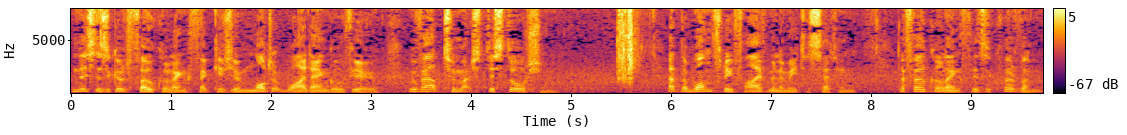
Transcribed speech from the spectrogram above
And this is a good focal length that gives you a moderate wide angle view without too much distortion. At the 135mm setting, the focal length is equivalent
